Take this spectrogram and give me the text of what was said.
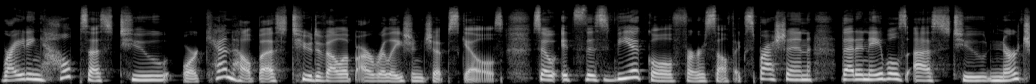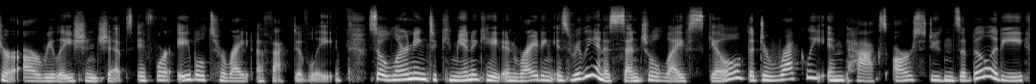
Writing helps us to, or can help us to develop our relationship skills. So it's this vehicle for self expression that enables us to nurture our relationships if we're able to write effectively. So learning to communicate in writing is really an essential life skill that directly impacts our students' ability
